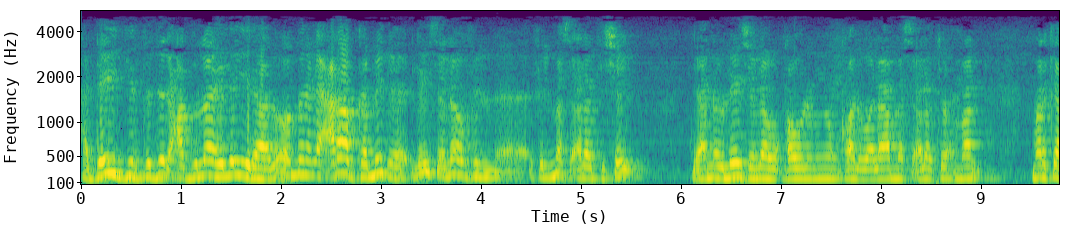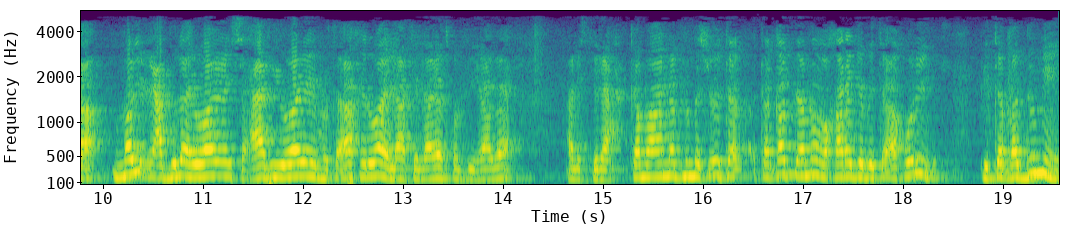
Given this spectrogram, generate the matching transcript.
hadday jirto dad cabdullaahi la yihahdo oo min alacraab kamid e laysa lahu fi lmas'alati shay liannahu laysa lahu qowl yunqal walaa mas'ala tucmal marka magaci cabdullaahi waaye saxaabi waaye mutaahir waaye lakin laa yadkul fi hada الاصطلاح كما أن بن مسعوud تqdma وخرجa بتأخrihi بتqdmihi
